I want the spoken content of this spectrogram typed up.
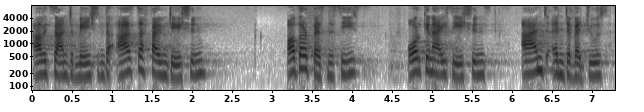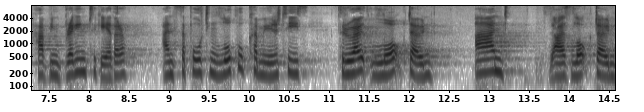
Alexander mentioned that as the Foundation, other businesses, organisations and individuals have been bringing together and supporting local communities throughout lockdown and as lockdown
